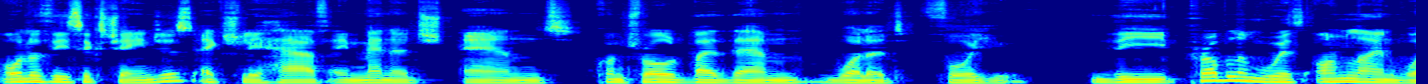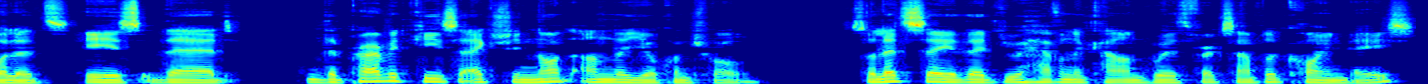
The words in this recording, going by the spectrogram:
all of these exchanges actually have a managed and controlled by them wallet for you. The problem with online wallets is that the private keys are actually not under your control. So let's say that you have an account with, for example, Coinbase.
